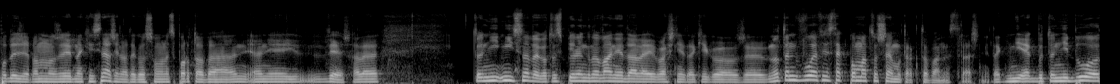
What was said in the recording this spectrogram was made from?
podejrzewam, może jednak jest inaczej, dlatego są one sportowe, a nie, a nie wiesz, ale to ni, nic nowego, to jest pielęgnowanie dalej właśnie takiego, że no ten WF jest tak po macoszemu traktowany strasznie, tak nie, jakby to nie było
